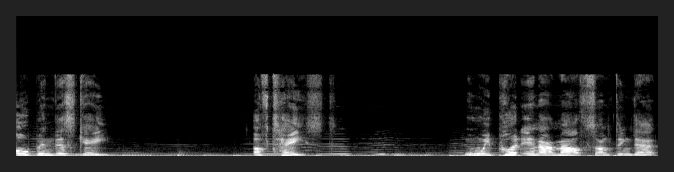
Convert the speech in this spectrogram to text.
open this gate of taste, when we put in our mouth something that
